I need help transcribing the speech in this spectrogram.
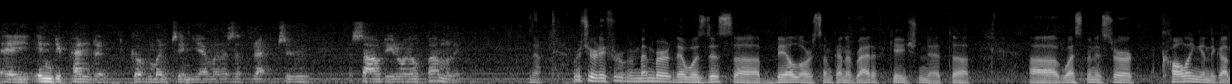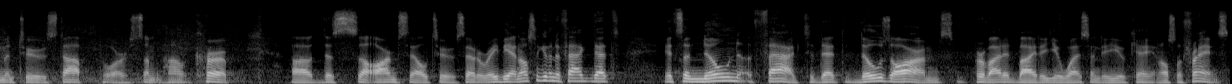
a independent government in Yemen as a threat to Saudi royal family. Yeah. Richard, if you remember, there was this uh, bill or some kind of ratification at uh, uh, Westminster calling in the government to stop or somehow curb uh, this uh, arms sale to Saudi Arabia, and also given the fact that it's a known fact that those arms provided by the US and the UK and also France,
